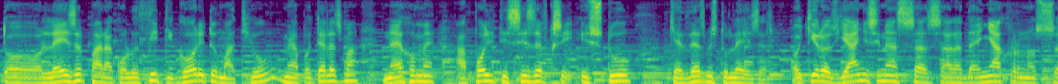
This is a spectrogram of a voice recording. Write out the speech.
το λέιζερ παρακολουθεί την κόρη του ματιού με αποτέλεσμα να έχουμε απόλυτη σύζευξη ιστού και δέσμης του λέιζερ. Ο κύριος Γιάννης είναι ένας 49χρονος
